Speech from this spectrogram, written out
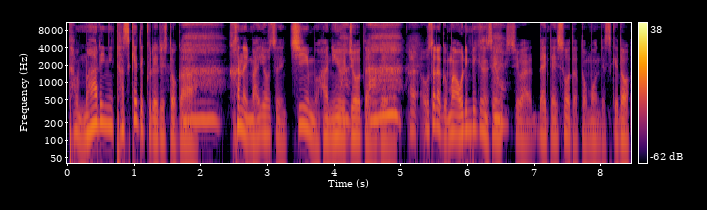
多分周りに助けてくれる人があかなり、まあ、要するにチーム羽生状態で、はい。あおそらく、まあ、オリンピックの選手は大体そうだと思うんですけど、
